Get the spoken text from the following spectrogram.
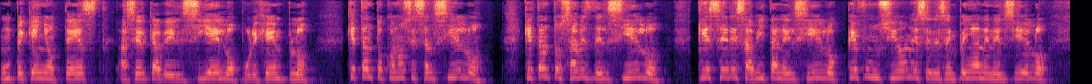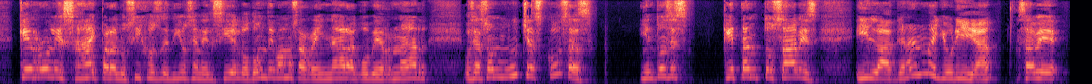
un pequeño test acerca del cielo, por ejemplo, ¿Qué tanto conoces al cielo? ¿Qué tanto sabes del cielo? ¿Qué seres habitan el cielo? ¿Qué funciones se desempeñan en el cielo? ¿Qué roles hay para los hijos de Dios en el cielo? ¿Dónde vamos a reinar, a gobernar? O sea, son muchas cosas. Y entonces, ¿Qué tanto sabes? Y la gran mayoría sabe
